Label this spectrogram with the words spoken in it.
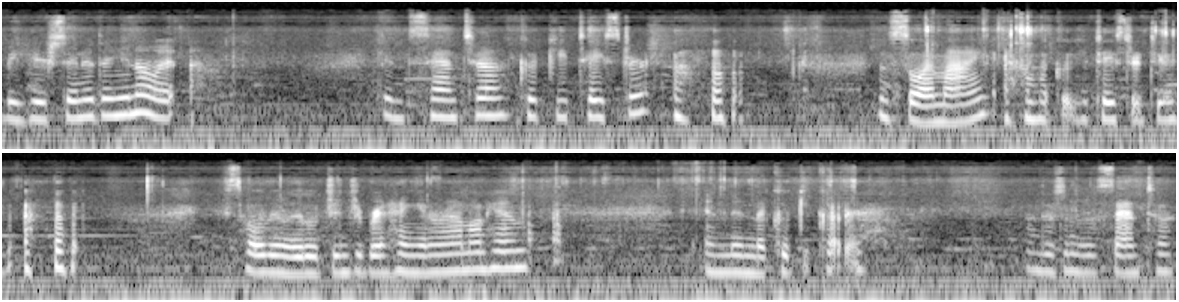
Be here sooner than you know it. Then Santa cookie taster. and so am I. I'm a cookie taster too. He's holding a little gingerbread hanging around on him. And then the cookie cutter. And there's another Santa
